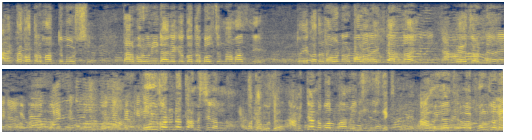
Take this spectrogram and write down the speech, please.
আর একটা কথার মাধ্যমে উঠছে। তারপর উনি ডাইরেক্ট কথা বলছে নামাজ নিয়ে। তো এই কথাটা ওনার বলার একটা নাই। এই জন্য ফুল ঘটনা তো আমি ছিলাম না কথা বুঝেন। আমি কেন বলব আমি? দেখছি। আমি ওই যে ওই ফুল ঘটনা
